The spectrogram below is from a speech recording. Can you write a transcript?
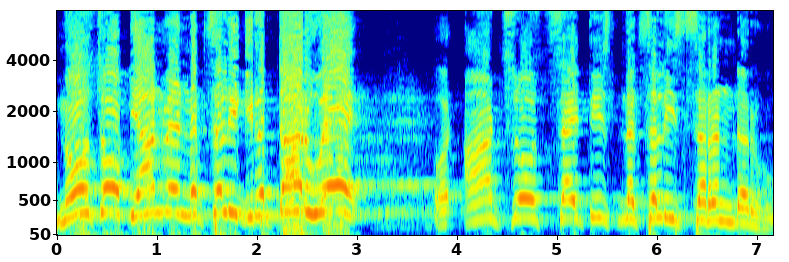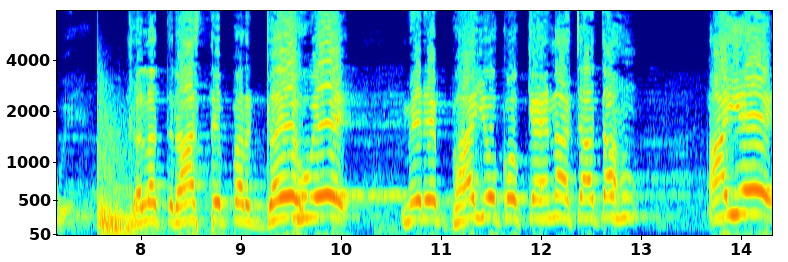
नौ सौ बयानवे नक्सली गिरफ्तार हुए और आठ नक्सली सरेंडर हुए गलत रास्ते पर गए हुए मेरे भाइयों को कहना चाहता हूं आइए,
